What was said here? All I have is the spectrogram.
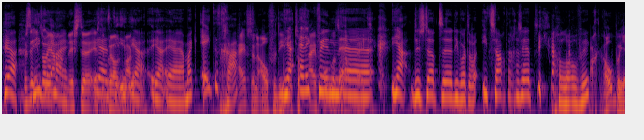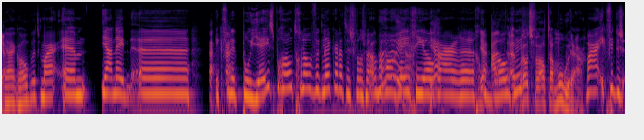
Ja, Dus de niet door Italiaan mij. is de, is ja, de broodbakker. ja, ja, ja, ja, maar ik eet het graag. Hij heeft een oven die Ja, ik 500 vind, weet ik. ja, dus dat, eh, die wordt er wel iets zachter gezet, geloof ik. Mag ik hopen, ja. Ja, ik hoop het. Maar ehm, ja, nee, eh, ik vind het Pouillet's brood geloof ik lekker. Dat is volgens mij ook nog wel een ja. regio Ja. waar eh, goed Ja, brood is. brood van Altamura. Maar ik vind dus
